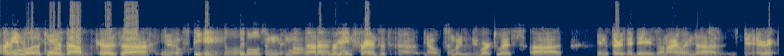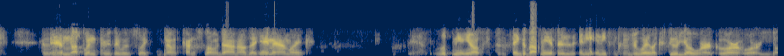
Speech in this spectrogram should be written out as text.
I mean, well, it came about because, uh, you know, speaking of labels and, and whatnot, I remained friends with, uh, you know, somebody we worked with uh, in the Thursday days on Island, uh, Eric. And they hit him up when Thursday was, like, you know, kind of slowing down. I was like, hey, man, like, look me, you know, think about me if there's any anything comes your way, like studio work or or you know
